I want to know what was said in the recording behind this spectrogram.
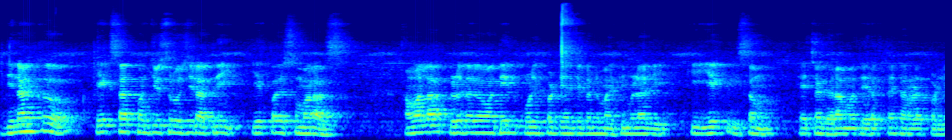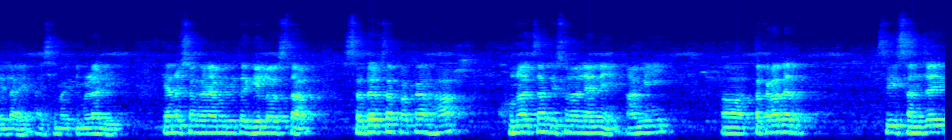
दिनांक एक सात पंचवीस रोजी रात्री एक वाजे सुमारास आम्हाला पिळदा गावातील पोलीस पाटील यांच्याकडून माहिती मिळाली की एक इसम त्याच्या घरामध्ये रक्ताच्या हरवड्यात पडलेला आहे अशी माहिती मिळाली. त्या अनुषंगाने आम्ही तिथं गेलो असता सदरचा प्रकार हा खुनाचा दिसून आल्याने आम्ही तक्रारदार श्री संजय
